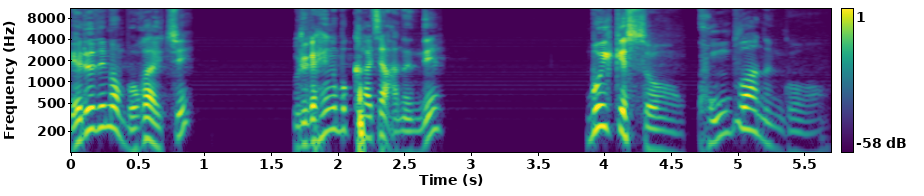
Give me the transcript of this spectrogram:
예를 들면 뭐가 있지? 우리가 행복하지 않은 일? 뭐 있겠어? 공부하는 거.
